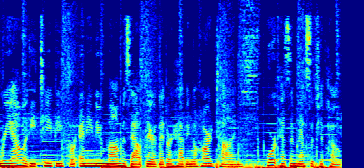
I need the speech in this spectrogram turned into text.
reality TV for any new mamas out there that are having a hard time, Port has a message of hope.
